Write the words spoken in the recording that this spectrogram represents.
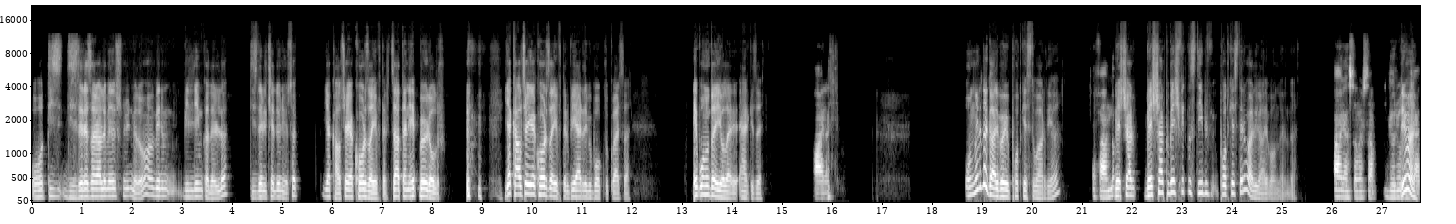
O diz, dizlere zararlı mevzusunu bilmiyordum ama benim bildiğim kadarıyla dizler içe dönüyorsa ya kalça ya kor zayıftır. Zaten hep böyle olur. ya kalça ya kor zayıftır bir yerde bir bokluk varsa. Hep onu dayıyorlar herkese. Aynen. Onların da galiba bir podcast'i vardı ya. Efendim? 5 çarpı 5 çarpı 5 fitness diye bir podcastleri vardı galiba onların da. Aynen sanırsam. Görüyordum Değil mi? kendimi.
